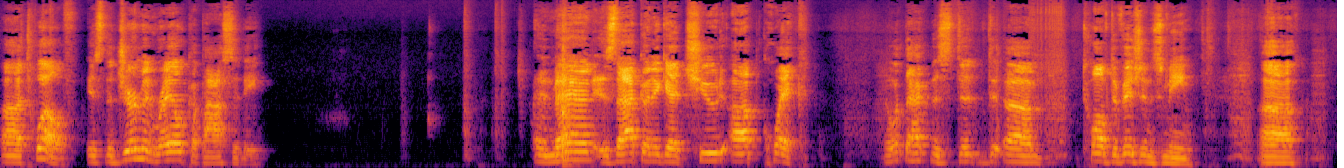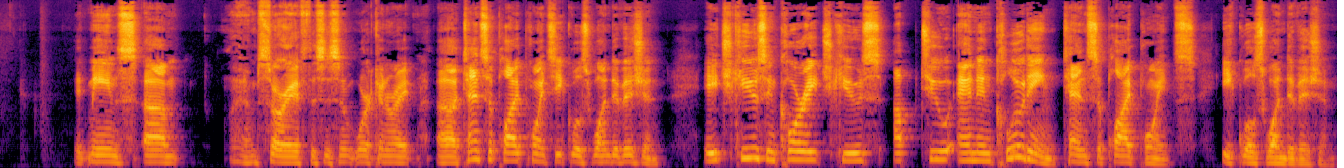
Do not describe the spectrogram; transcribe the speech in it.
Uh, 12 is the German rail capacity. And man, is that going to get chewed up quick. Now, what the heck does um, 12 divisions mean? Uh, it means, um, I'm sorry if this isn't working right, uh, 10 supply points equals one division. HQs and Corps HQs up to and including 10 supply points equals one division.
